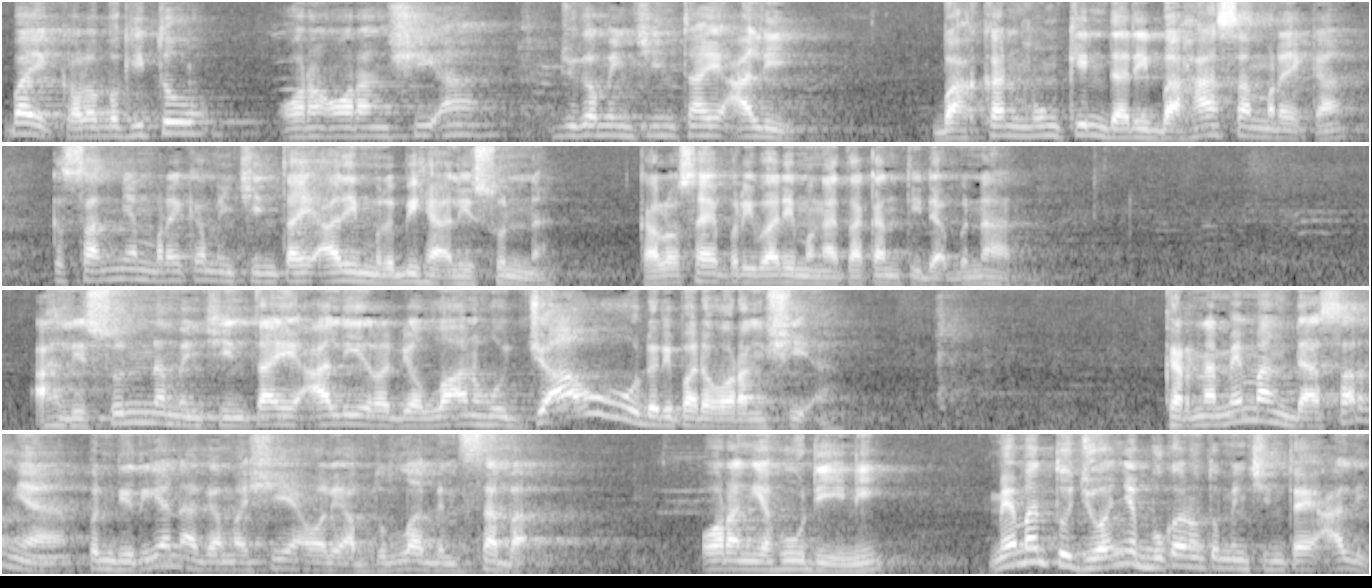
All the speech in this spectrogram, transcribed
baik kalau begitu orang-orang Syiah juga mencintai Ali. Bahkan mungkin dari bahasa mereka, kesannya mereka mencintai Ali melebihi ahli sunnah. Kalau saya pribadi mengatakan tidak benar. Ahli sunnah mencintai Ali radhiyallahu anhu jauh daripada orang Syiah. Karena memang dasarnya pendirian agama Syiah oleh Abdullah bin Sabah, orang Yahudi ini, memang tujuannya bukan untuk mencintai Ali.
